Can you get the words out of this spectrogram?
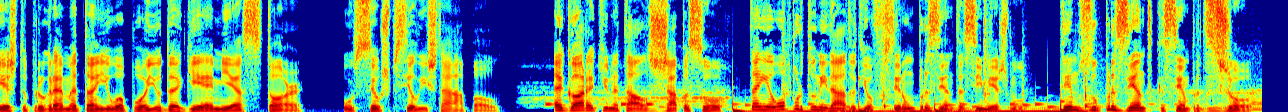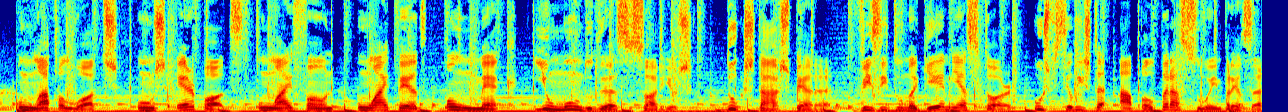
Este programa tem o apoio da GMS Store, o seu especialista Apple. Agora que o Natal já passou, tem a oportunidade de oferecer um presente a si mesmo. Temos o presente que sempre desejou: um Apple Watch, uns AirPods, um iPhone, um iPad ou um Mac e um mundo de acessórios. Do que está à espera? Visite uma GMS Store, o especialista Apple para a sua empresa.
